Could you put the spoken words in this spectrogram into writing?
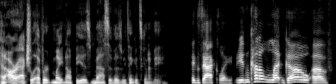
And our actual effort might not be as massive as we think it's going to be. Exactly. You can kind of let go of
